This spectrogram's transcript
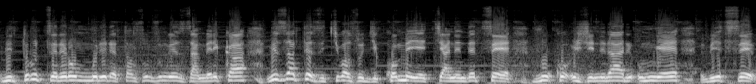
biturutse rero muri leta zunze ubumwe za Amerika bizateza ikibazo gikomeye cyane ndetse nk'uko generali umwe bitse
